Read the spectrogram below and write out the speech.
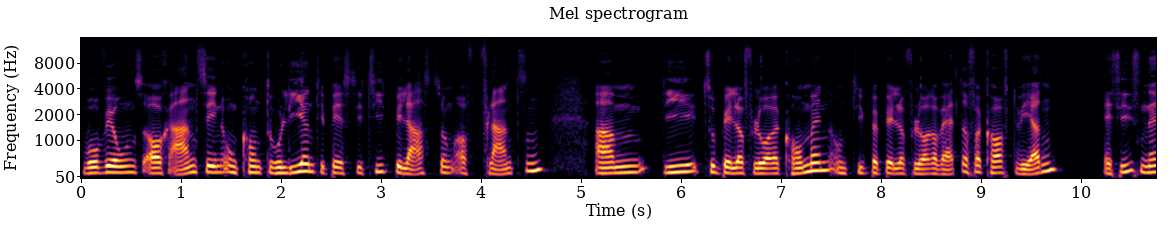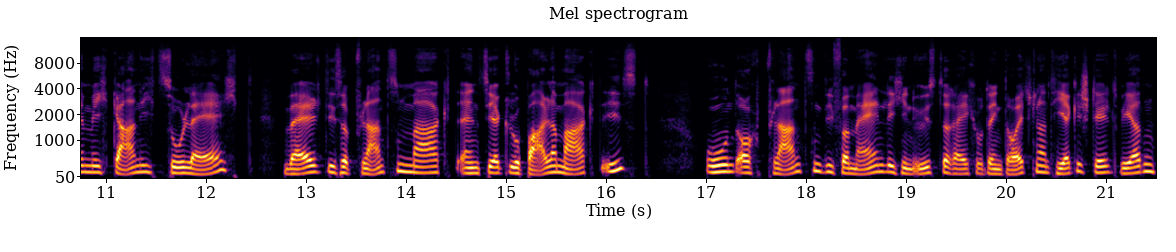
wo wir uns auch ansehen und kontrollieren die Pestizidbelastung auf Pflanzen, ähm, die zu Bella Flora kommen und die bei Bella Flora weiterverkauft werden. Es ist nämlich gar nicht so leicht, weil dieser Pflanzenmarkt ein sehr globaler Markt ist und auch Pflanzen, die vermeintlich in Österreich oder in Deutschland hergestellt werden.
